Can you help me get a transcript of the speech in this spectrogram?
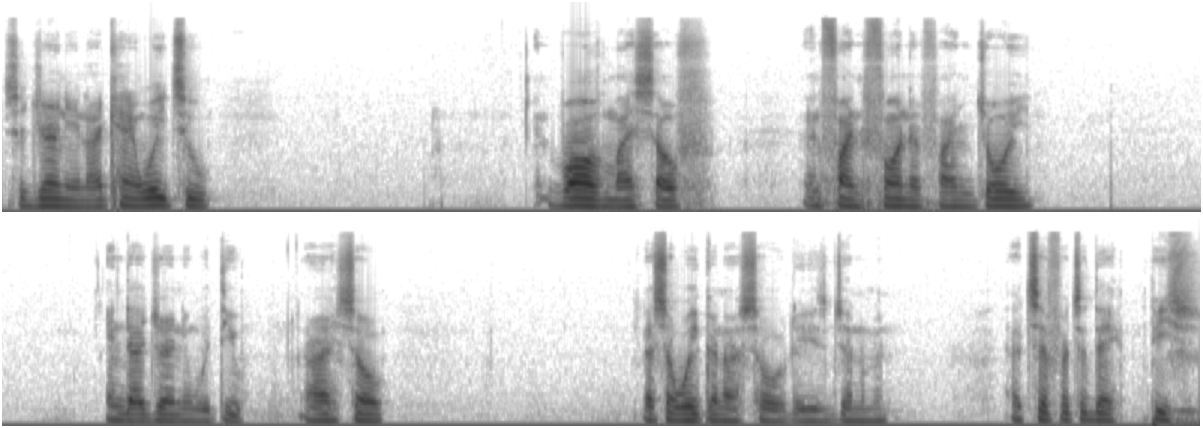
It's a journey and i can't wait to involve myself and find fun and find joy in that journey with you. All right? So let's awaken our soul ladies and gentlemen that's it for today. Peace.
